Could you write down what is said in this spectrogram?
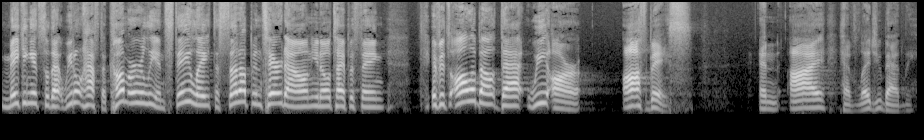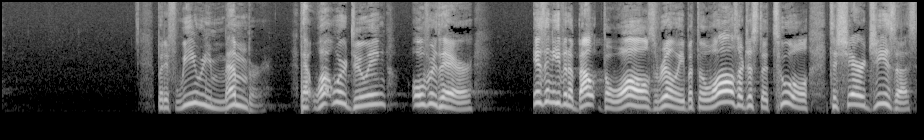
making it so that we don't have to come early and stay late to set up and tear down, you know, type of thing, if it's all about that, we are off base. And I have led you badly. But if we remember that what we're doing over there isn't even about the walls, really, but the walls are just a tool to share Jesus,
